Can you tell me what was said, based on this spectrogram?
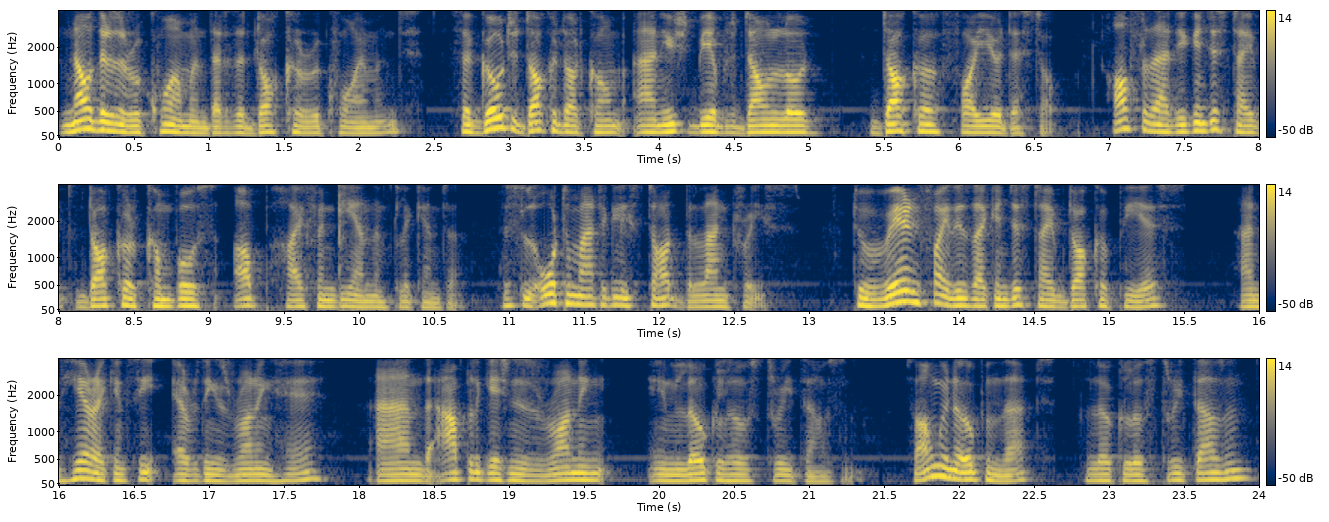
Now there's a requirement, that is a Docker requirement. So go to docker.com and you should be able to download Docker for your desktop. After that, you can just type docker compose up hyphen d and then click enter. This will automatically start the Langtrace. To verify this, I can just type docker ps and here I can see everything is running here and the application is running in localhost 3000. So I'm going to open that localhost 3000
